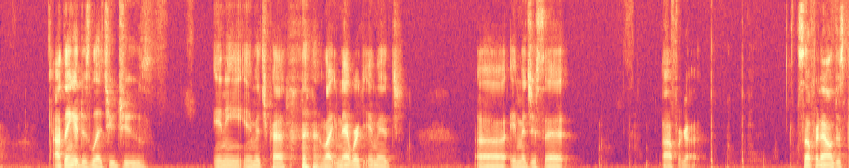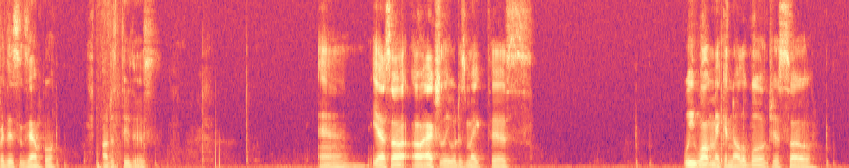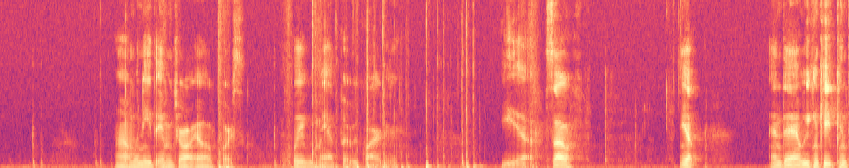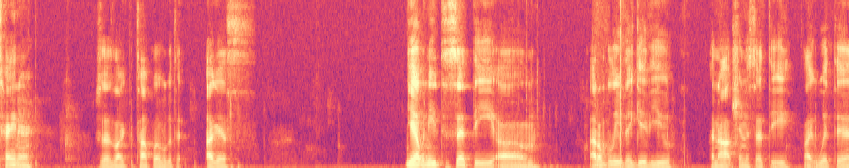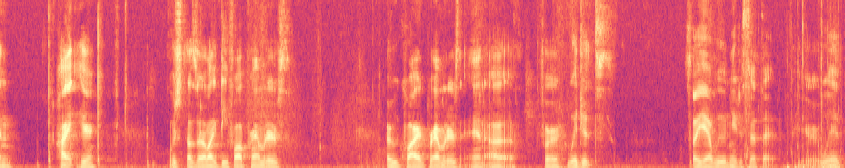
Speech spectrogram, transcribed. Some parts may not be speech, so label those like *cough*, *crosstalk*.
I think it just lets you choose any image path, *laughs* like network image, uh, image set. I forgot. So for now, just for this example, I'll just do this. And yeah, so oh, actually we'll just make this, we won't make it nullable just so um, we need the image URL, of course we may have to put required here. Yeah, so, yep. And then we can keep container, just as like the top level, I guess. Yeah, we need to set the, um, I don't believe they give you an option to set the like width and height here, which those are like default parameters or required parameters. And uh, for widgets. So yeah, we would need to set that here with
